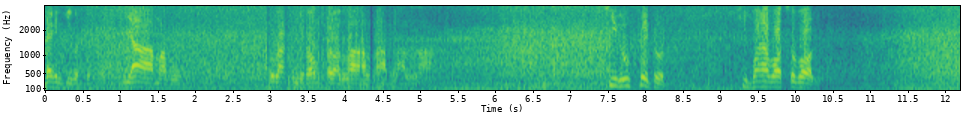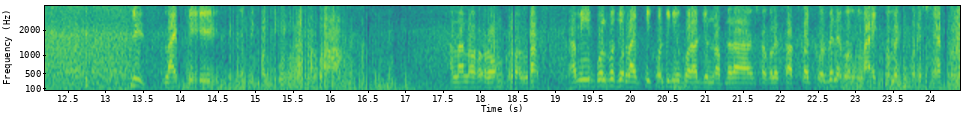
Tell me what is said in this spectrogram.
দেখেন কি করতেছে। ইয়া মাবু আল্লাহ, তুমি রম করো। আল্লাহ আল্লাহ আল্লাহ আল্লাহ। কি রূপ রে তোর। কি ভয়াবহ বল? প্লিজ লাইভটি কন্টিনিউ আল্লাহ আল্লাহ রহম করো, আল্লাহ। আমি বলব যে লাইভটি কন্টিনিউ করার জন্য আপনারা সকলে সাবস্ক্রাইব করবেন এবং লাইক কমেন্ট করে শেয়ার করে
